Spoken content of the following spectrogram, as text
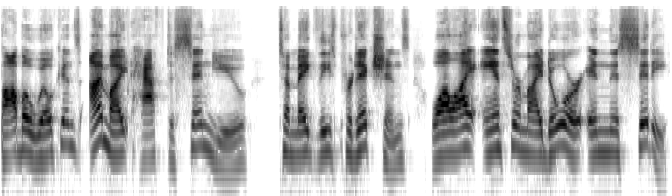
Bobo Wilkins, I might have to send you to make these predictions while I answer my door in this city.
